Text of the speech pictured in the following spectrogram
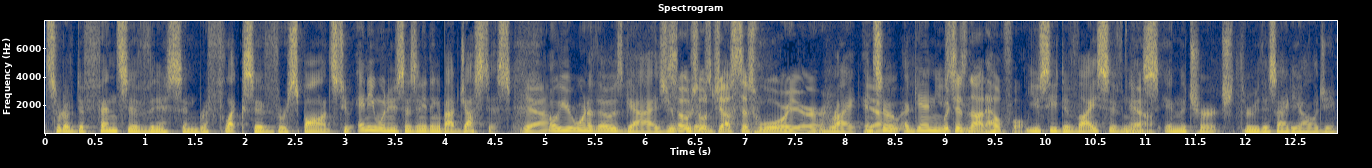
sort of defensiveness and reflexive response to anyone who says anything about justice. Yeah. Oh, you're one of those guys. You're Social those- justice warrior. Right. And Yeah. so again, you which see, is not helpful. you see divisiveness in the church through this ideology.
